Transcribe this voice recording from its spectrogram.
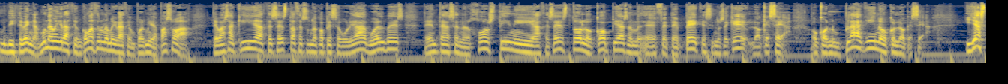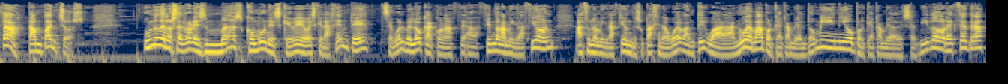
dice, venga, una migración, ¿cómo hacer una migración? Pues mira, paso A, te vas aquí, haces esto, haces una copia de seguridad, vuelves, te entras en el hosting y haces esto, lo copias en FTP, que si no sé qué, lo que sea, o con un plugin o con lo que sea. Y ya está, tan panchos. Uno de los errores más comunes que veo es que la gente se vuelve loca con haciendo la migración, hace una migración de su página web antigua a la nueva porque ha cambiado el dominio, porque ha cambiado de servidor, etc.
